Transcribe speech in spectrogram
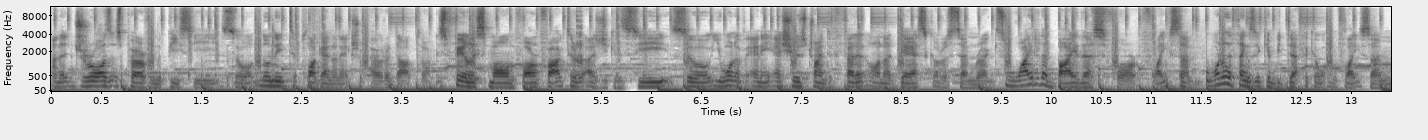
and it draws its power from the PC, so no need to plug in an extra power adapter. It's fairly small in form factor, as you can see, so you won't have any issues trying to fit it on a desk or a sim rig. So why did I buy this for Flight Sim? One of the things that can be difficult in Flight Sim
